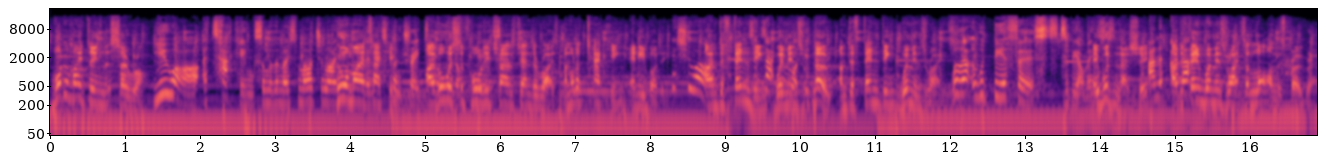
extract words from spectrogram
What am I doing that's so wrong? You are attacking some of the most marginalised Who am I people in this attacking? country. I've always supported transgender rights. I'm not attacking anybody. Yes, you are. I'm defending exactly women's. No, I'm defending women's rights. Well, that would be a first, to be honest. it wouldn't actually. And- I and that- defend women's rights a lot on this program.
